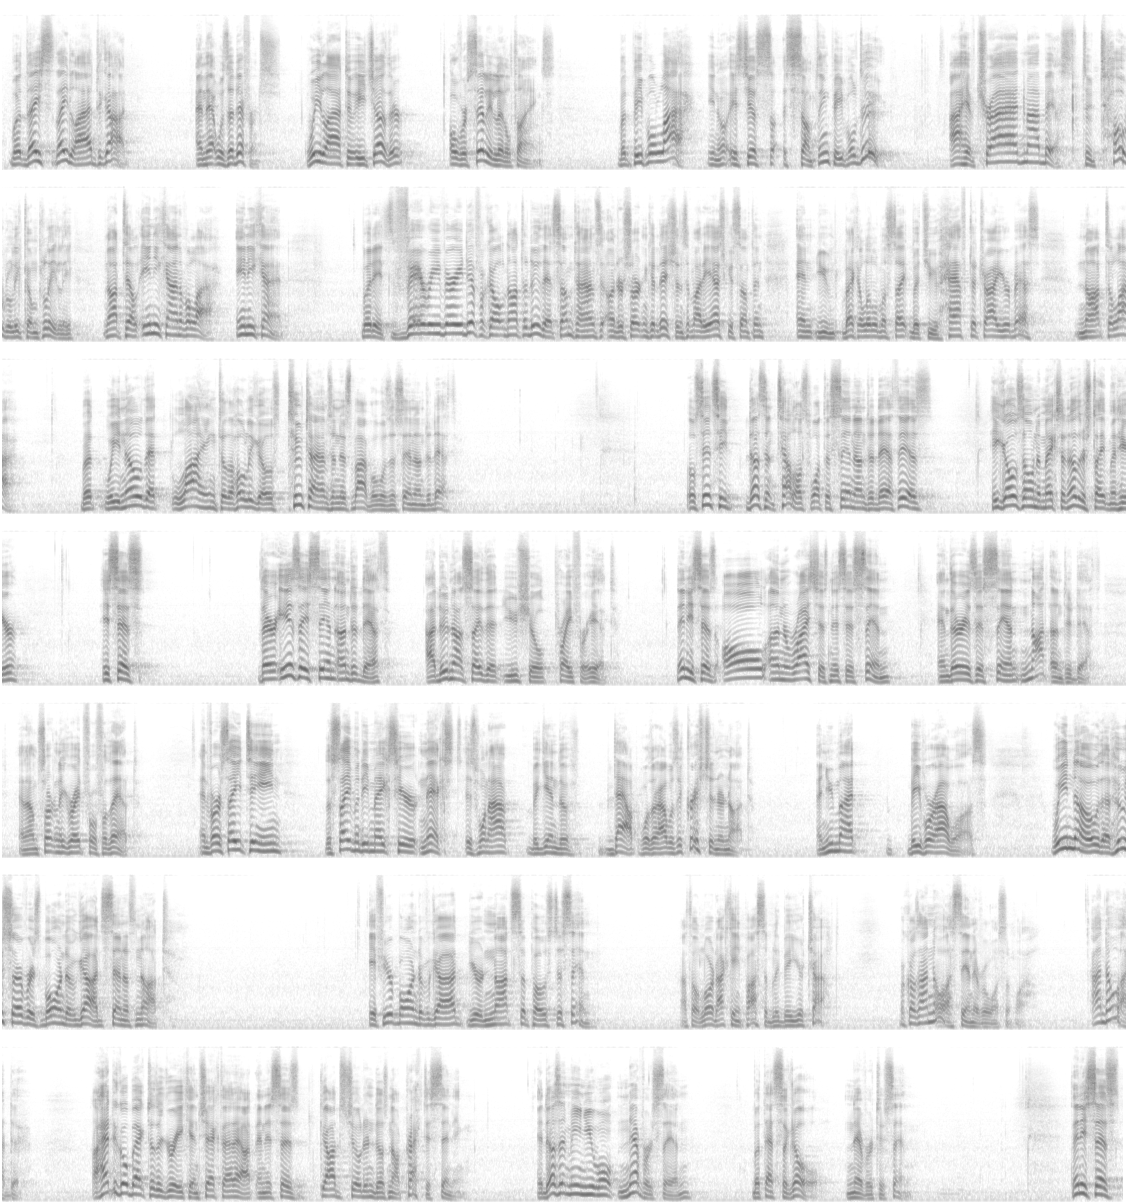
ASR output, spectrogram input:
But they, they lied to God, and that was the difference. We lie to each other over silly little things. But people lie. You know, it's just something people do. I have tried my best to totally, completely not tell any kind of a lie, any kind. But it's very, very difficult not to do that sometimes under certain conditions. Somebody asks you something and you make a little mistake, but you have to try your best not to lie. But we know that lying to the Holy Ghost two times in this Bible was a sin unto death. Well, since he doesn't tell us what the sin unto death is, he goes on and makes another statement here. He says, There is a sin unto death. I do not say that you shall pray for it. Then he says, All unrighteousness is sin, and there is a sin not unto death. And I'm certainly grateful for that. In verse 18, the statement he makes here next is when I begin to doubt whether I was a Christian or not and you might be where I was. We know that whosoever is born of God sinneth not. If you're born of God, you're not supposed to sin. I thought, Lord, I can't possibly be your child because I know I sin every once in a while. I know I do. I had to go back to the Greek and check that out, and it says God's children does not practice sinning. It doesn't mean you won't never sin, but that's the goal, never to sin. Then he says,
